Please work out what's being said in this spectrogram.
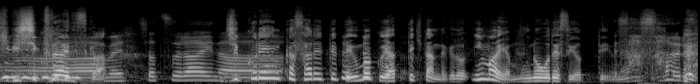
厳しくないですか？めっちゃ辛いな。熟練化されててうまくやってきたんだけど 今や無能ですよっていうね。刺さる。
